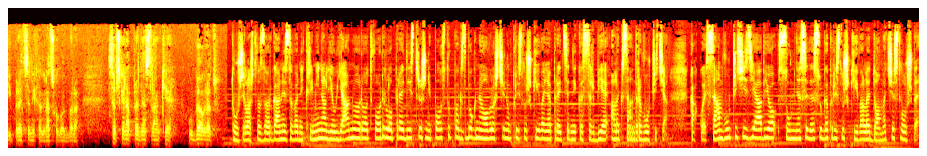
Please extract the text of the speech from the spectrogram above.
i predsednika gradskog odbora Srpske napredne stranke u Beogradu. Tužilaštvo za organizovani kriminal je u januaru otvorilo predistražni postupak zbog neovlašćenog prisluškivanja predsednika Srbije Aleksandra Vučića. Kako je sam Vučić izjavio, sumnja se da su ga prisluškivale domaće službe.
